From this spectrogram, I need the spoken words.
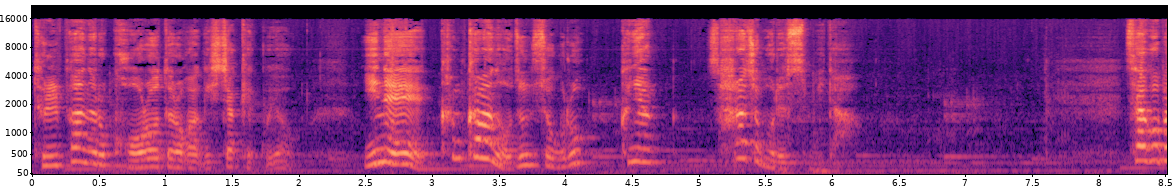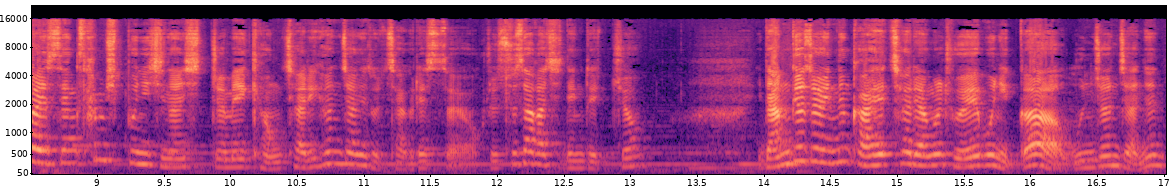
들판으로 걸어 들어가기 시작했고요. 이내 캄캄한 어둠 속으로 그냥 사라져 버렸습니다. 사고 발생 30분이 지난 시점에 경찰이 현장에 도착을 했어요. 그리고 수사가 진행됐죠. 남겨져 있는 가해 차량을 조회해보니까 운전자는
